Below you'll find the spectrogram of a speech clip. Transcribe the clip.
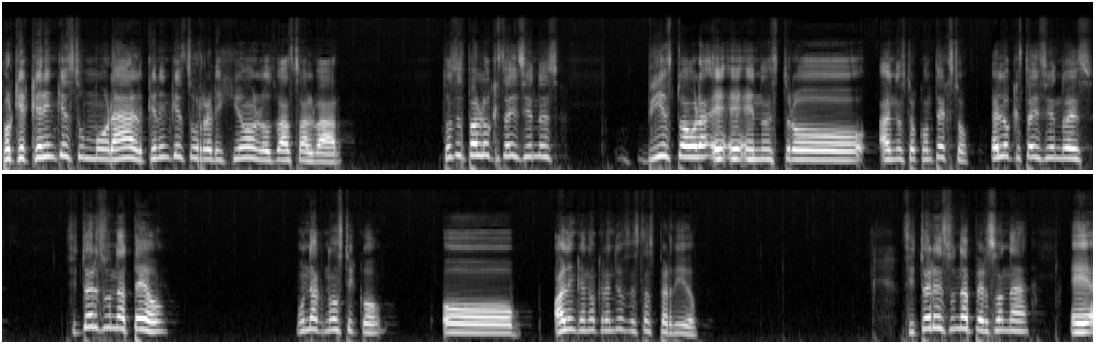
Porque creen que su moral, creen que su religión los va a salvar. Entonces Pablo lo que está diciendo es, visto ahora en, e, en nuestro, a nuestro contexto, él lo que está diciendo es, si tú eres un ateo, un agnóstico o alguien que no cree en Dios, estás perdido. Si tú eres una persona eh,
